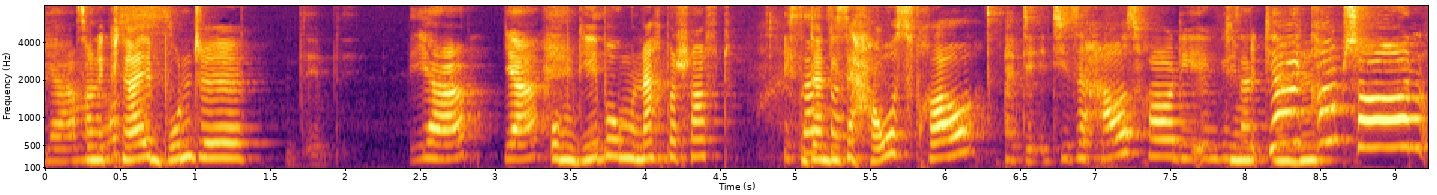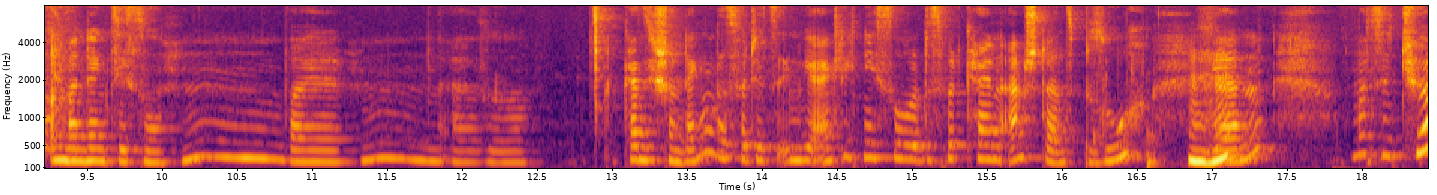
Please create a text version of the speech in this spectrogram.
Ja, so eine knallbunte Ja, ja. Umgebung, Nachbarschaft. Und dann sag's diese Hausfrau. Die, diese Hausfrau, die irgendwie Die sagt, mit- ja, mhm. komm schon. Und man denkt sich so, hm, weil, hm, also, kann sich schon denken, das wird jetzt irgendwie eigentlich nicht so, das wird kein Anstandsbesuch Mhm. werden. Macht die Tür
